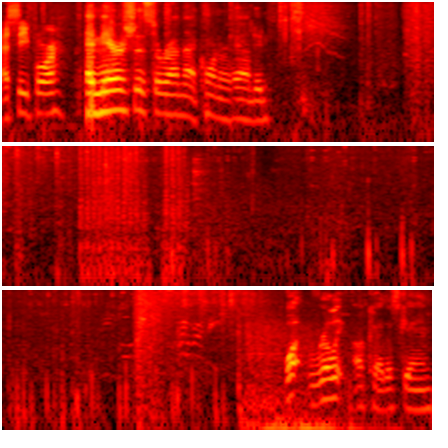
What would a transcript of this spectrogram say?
I see four. And mirrors just around that corner yeah, dude. What? Really? Okay, this game.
